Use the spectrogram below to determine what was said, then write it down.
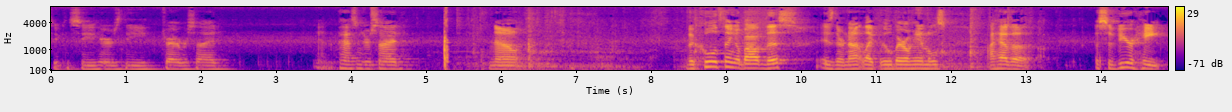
So you can see here's the driver side and passenger side. Now, the cool thing about this is they're not like wheelbarrow handles. I have a, a severe hate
